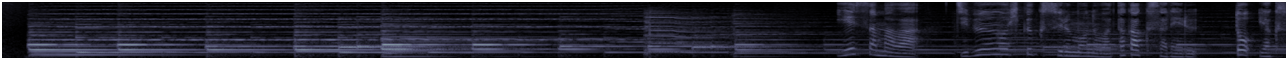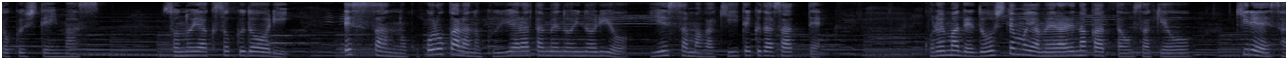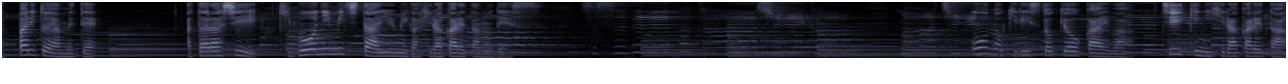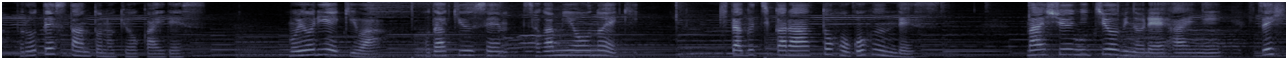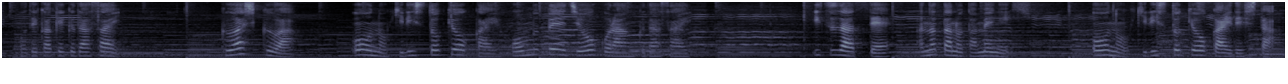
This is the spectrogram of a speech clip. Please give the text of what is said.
イエス様は自分を低くする者は高くされると約束していますその約束通り S さんの心からの悔い改めの祈りをイエス様が聞いてくださってこれまでどうしてもやめられなかったお酒をきれいさっぱりとやめて新しい希望に満ちた歩みが開かれたのです。王のキリスト教会は地域に開かれたプロテスタントの教会です。最寄り駅は小田急線相模大野駅。北口から徒歩5分です。毎週日曜日の礼拝にぜひお出かけください。詳しくは王のキリスト教会ホームページをご覧ください。いつだってあなたのために王のキリスト教会でした。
